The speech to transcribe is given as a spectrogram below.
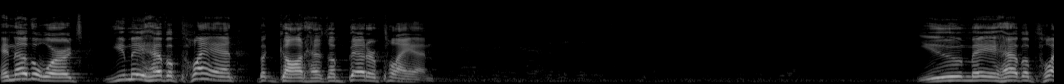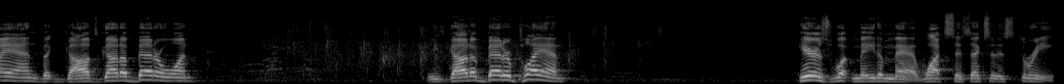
In other words, you may have a plan, but God has a better plan. You may have a plan, but God's got a better one. He's got a better plan. Here's what made him mad. Watch this Exodus 3,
